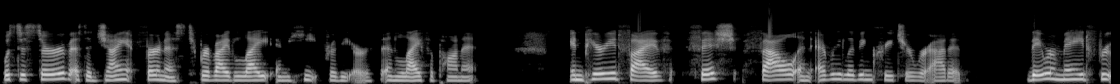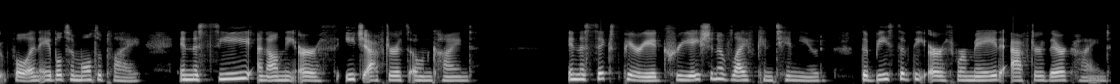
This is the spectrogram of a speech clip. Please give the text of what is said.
was to serve as a giant furnace to provide light and heat for the earth and life upon it. In period 5, fish, fowl, and every living creature were added. They were made fruitful and able to multiply, in the sea and on the earth, each after its own kind. In the sixth period, creation of life continued. The beasts of the earth were made after their kind,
